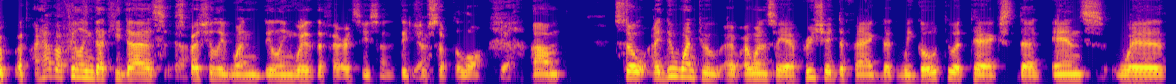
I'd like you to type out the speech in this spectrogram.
I have a feeling that he does, Yeah. especially when dealing with the Pharisees and the teachers of the law. Yeah. Um, so I do want to, I, I want to say, I appreciate the fact that we go to a text that ends with,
